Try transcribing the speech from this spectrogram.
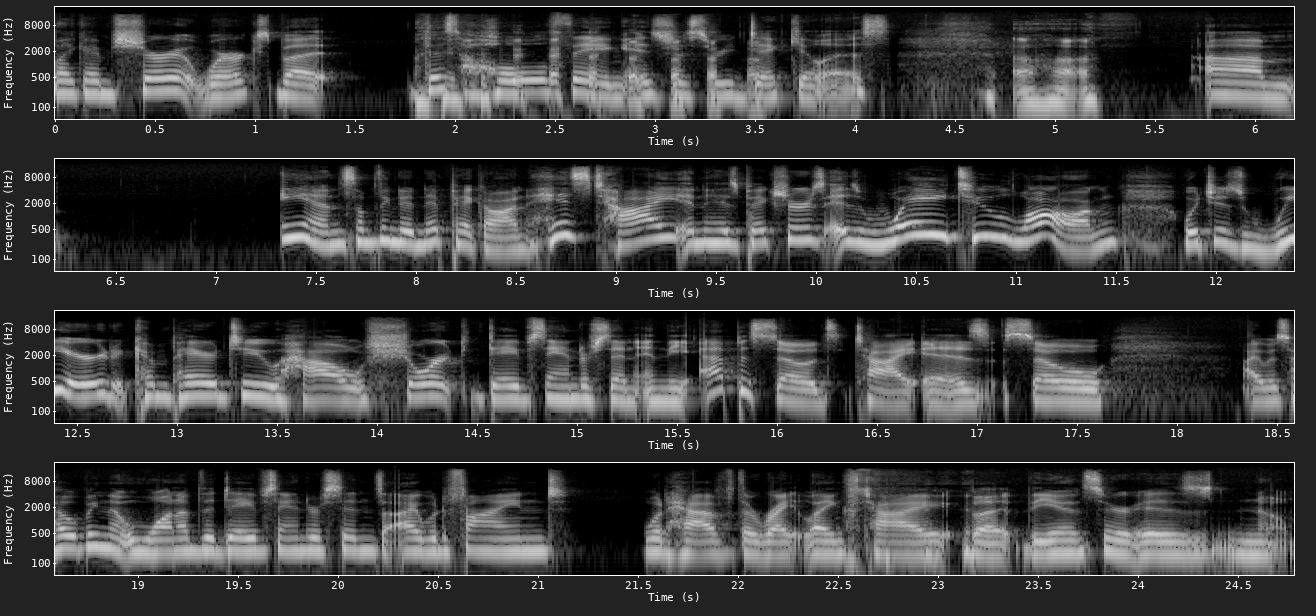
Like I'm sure it works, but this whole thing is just ridiculous. Uh huh. Um, and something to nitpick on: his tie in his pictures is way too long, which is weird compared to how short Dave Sanderson in the episode's tie is. So, I was hoping that one of the Dave Sandersons I would find would have the right length tie, but the answer is no.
